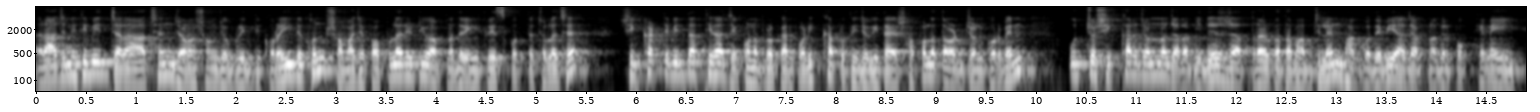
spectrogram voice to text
রাজনীতিবিদ যারা আছেন, জনসংযোগ বৃদ্ধি করেই দেখুন, সমাজে পপুলারিটিও আপনাদের ইনক্রিজ করতে চলেছে। শিক্ষার্থী বিদ্যার্থীরা যে কোনো প্রকার পরীক্ষা, প্রতিযোগিতায় সফলতা অর্জন করবেন। উচ্চ শিক্ষার জন্য যারা বিদেশ যাত্রার কথা ভাবছিলেন, ভাগ্যদেবী আজ আপনাদের পক্ষে নেই।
